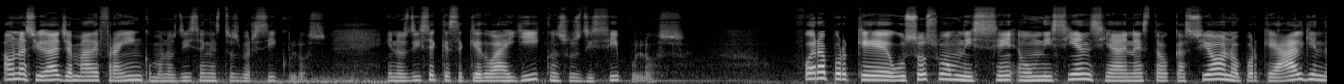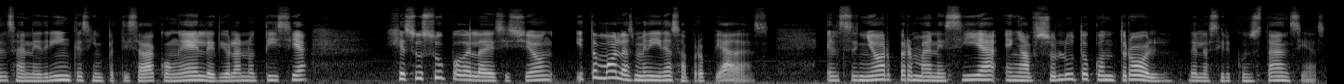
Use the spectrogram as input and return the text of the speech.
a una ciudad llamada Efraín, como nos dicen estos versículos, y nos dice que se quedó allí con sus discípulos. Fuera porque usó su omnisciencia en esta ocasión o porque alguien del Sanedrín que simpatizaba con él le dio la noticia, Jesús supo de la decisión y tomó las medidas apropiadas. El Señor permanecía en absoluto control de las circunstancias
